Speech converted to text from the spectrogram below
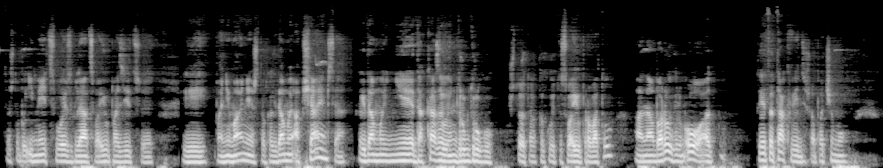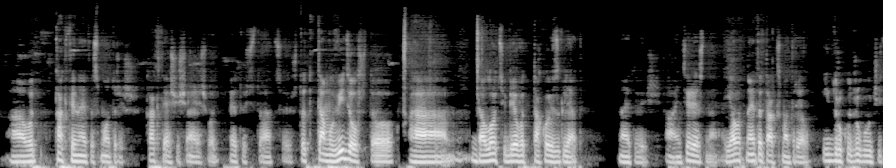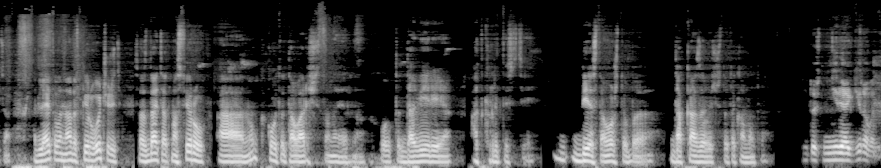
то, чтобы иметь свой взгляд, свою позицию и понимание, что когда мы общаемся, когда мы не доказываем друг другу что-то, какую-то свою правоту, а наоборот говорим, о, а ты это так видишь, а почему? А вот как ты на это смотришь? Как ты ощущаешь вот эту ситуацию? Что ты там увидел, что а, дало тебе вот такой взгляд на эту вещь? А, интересно, я вот на это так смотрел. И друг у друга учиться. А для этого надо в первую очередь создать атмосферу а, ну, какого-то товарищества, наверное, какого-то доверия, открытости, без того, чтобы доказывать что-то кому-то. Ну, то есть не реагировать.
